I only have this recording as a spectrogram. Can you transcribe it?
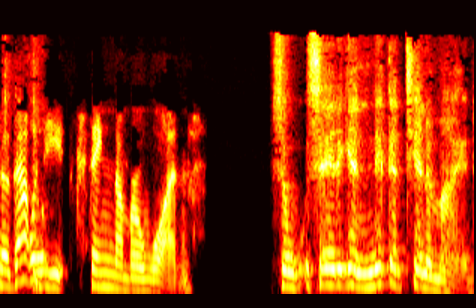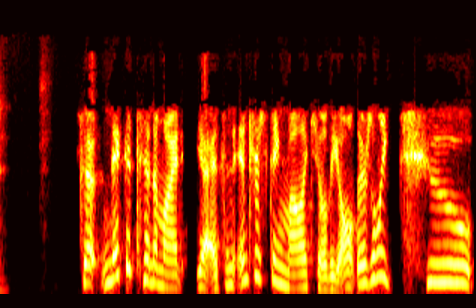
So that would be thing number one. So say it again, nicotinamide. So nicotinamide, yeah, it's an interesting molecule. The, there's only two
